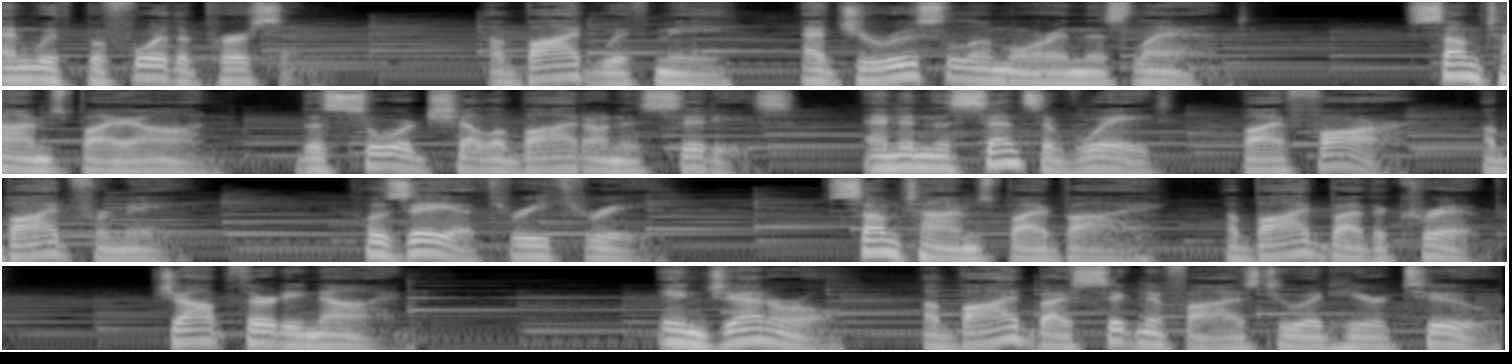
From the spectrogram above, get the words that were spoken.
and with before the person. Abide with me, at Jerusalem or in this land. Sometimes by on, the sword shall abide on his cities, and in the sense of weight, by far, abide for me. Hosea 3 3. Sometimes by by, abide by the crib. Job 39. In general, abide by signifies to adhere to,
